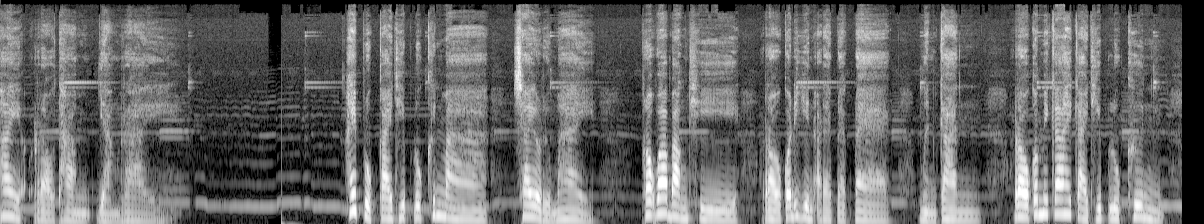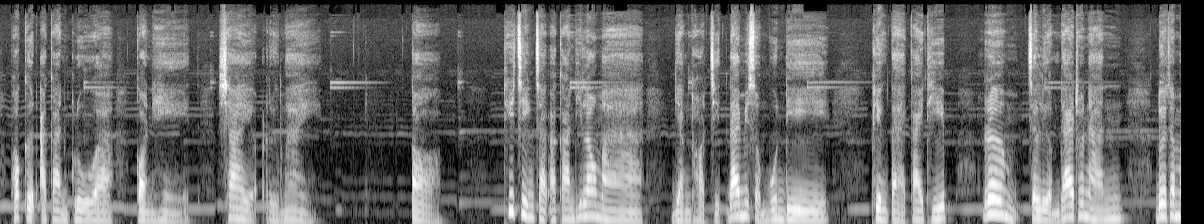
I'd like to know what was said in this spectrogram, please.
ให้เราทำอย่างไร ให้ปลุกกายทิพย์ลุกขึ้นมา ใช่หรือไม่ เพราะว่าบางทีเราก็ได้ยินอะไรแปลกๆ เหมือนกัน เราก็ไม่กล้าให้กายทิพย์ลุกขึ้น เพราะเกิดอาการกลัวก่อนเหตุ ใช่หรือไม่ ตอบ ที่จริงจากอาการที่เล่ามา ยังถอดจิตได้ไม่สมบูรณ์ดี เพียงแต่กายทิพย์เริ่มจะเหลื่อมได้เท่านั้น โดยธรรม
